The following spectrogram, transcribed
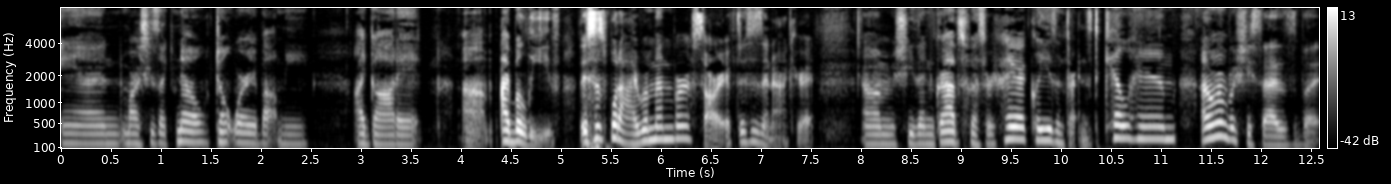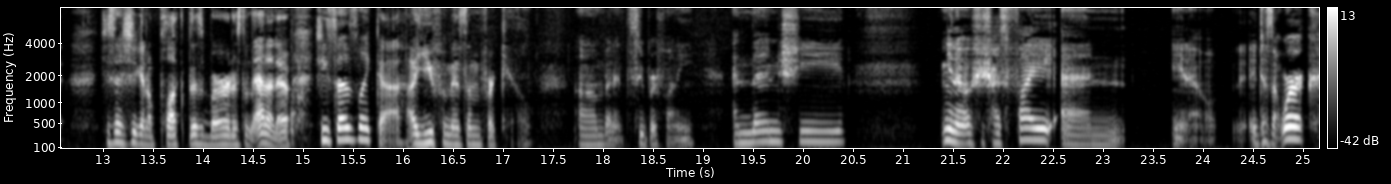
And Marcy's like, "No, don't worry about me. I got it. Um, I believe. This is what I remember. Sorry if this is inaccurate." Um, she then grabs Professor Pericles and threatens to kill him. I don't remember what she says, but she says she's gonna pluck this bird or something. I don't know. She says like a, a euphemism for kill, um, but it's super funny. And then she you know, she tries to fight and, you know, it doesn't work.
